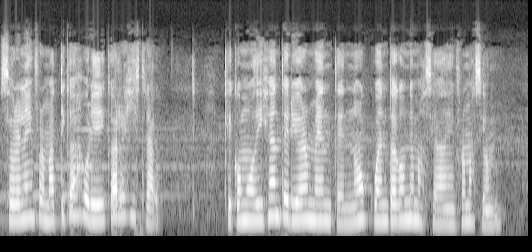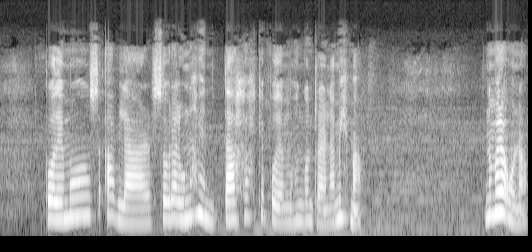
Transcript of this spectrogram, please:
sobre la informática jurídica registral, que como dije anteriormente no cuenta con demasiada información, podemos hablar sobre algunas ventajas que podemos encontrar en la misma. Número 1.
